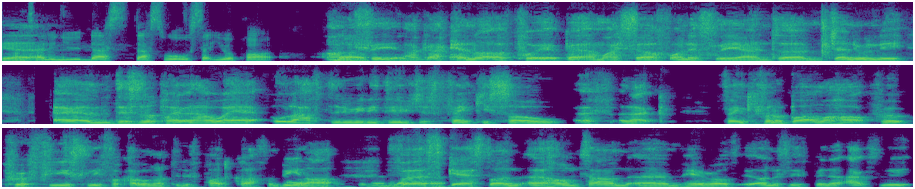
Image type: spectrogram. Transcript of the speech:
I'm telling you, that's that's what will set you apart. Honestly, No. I, I cannot have put it better myself, honestly, and um, genuinely, um, this is a point now where all I have to really do is just thank you so, uh, like, thank you from the bottom of my heart pro- profusely for coming onto this podcast and being our first guest on uh, Hometown um, Heroes. It, honestly, it's been an absolute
